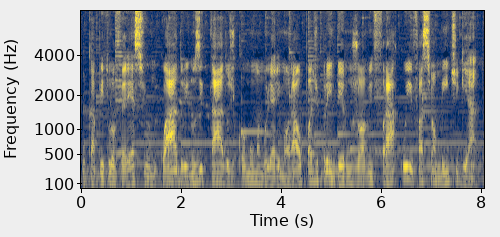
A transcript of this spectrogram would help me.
O capítulo oferece um quadro inusitado de como uma mulher imoral pode prender um jovem fraco e facilmente guiado.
